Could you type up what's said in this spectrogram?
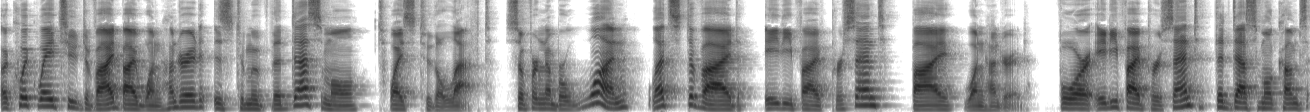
a quick way to divide by 100 is to move the decimal twice to the left. So for number one, let's divide 85% by 100. For 85%, the decimal comes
